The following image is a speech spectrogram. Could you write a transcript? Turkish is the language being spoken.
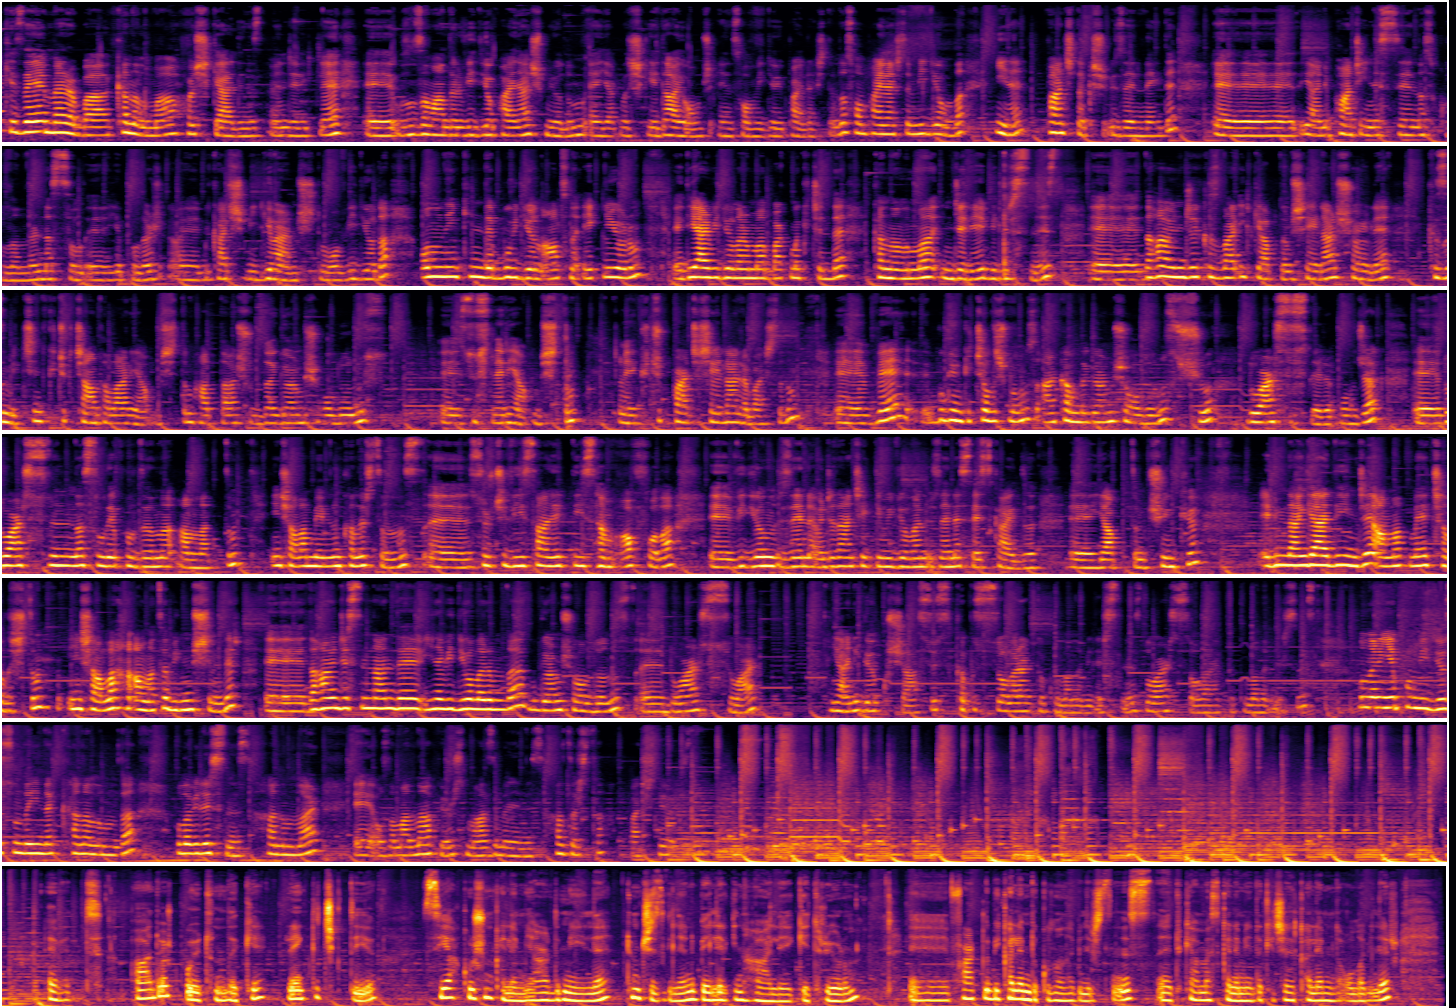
Herkese merhaba, kanalıma hoş geldiniz. Öncelikle e, uzun zamandır video paylaşmıyordum. E, yaklaşık 7 ay olmuş en son videoyu paylaştığımda. Son paylaştığım videomda yine punch takışı üzerineydi. E, yani punch iğnesi nasıl kullanılır, nasıl e, yapılır e, birkaç bilgi vermiştim o videoda. Onun linkini de bu videonun altına ekliyorum. E, diğer videolarıma bakmak için de kanalıma inceleyebilirsiniz. E, daha önce kızlar ilk yaptığım şeyler şöyle kızım için küçük çantalar yapmıştım. Hatta şurada görmüş olduğunuz e, süsleri yapmıştım. E, küçük parça şeylerle başladım. E, ve bugünkü çalışmamız arkamda görmüş olduğunuz şu duvar süsleri olacak. E, duvar süsünün nasıl yapıldığını anlattım. İnşallah memnun kalırsınız. E, sürçülisan ettiysem affola. E, videonun üzerine, önceden çektiğim videoların üzerine ses kaydı e, yaptım çünkü elimden geldiğince anlatmaya çalıştım. İnşallah anlatabilmişimdir. Ee, daha öncesinden de yine videolarımda bu görmüş olduğunuz e, duvar süsü var. Yani gökkuşağı süs, kapı süsü olarak da kullanabilirsiniz. Duvar süsü olarak da kullanabilirsiniz. Bunların yapım videosunu da yine kanalımda bulabilirsiniz hanımlar. Ee, o zaman ne yapıyoruz? Malzemeleriniz hazırsa başlıyoruz. Evet, A4 boyutundaki renkli çıktıyı siyah kurşun kalem yardımı ile tüm çizgilerini belirgin hale getiriyorum. E, farklı bir kalem de kullanabilirsiniz. E, tükenmez kalem ya da keçeli kalem de olabilir.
